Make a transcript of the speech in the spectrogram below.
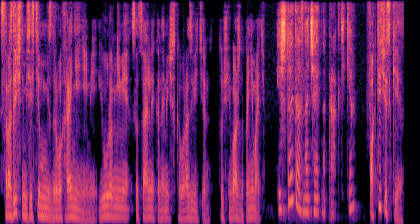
с различными системами здравоохранениями и уровнями социально-экономического развития. Это очень важно понимать. И что это означает на практике? Фактически,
